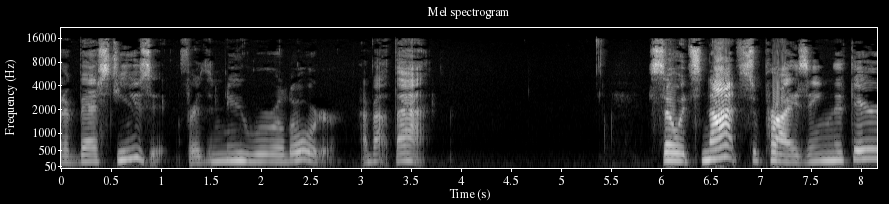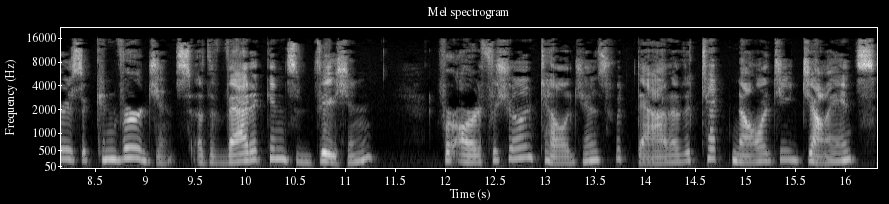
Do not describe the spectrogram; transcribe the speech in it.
to best use it for the New World Order. How about that? So it's not surprising that there is a convergence of the Vatican's vision for artificial intelligence with that of the technology giants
